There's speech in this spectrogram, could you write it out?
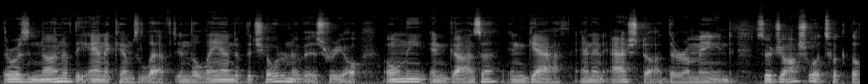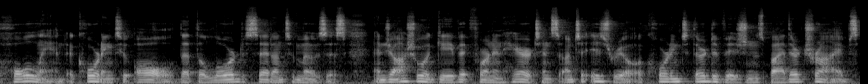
There was none of the Anakims left in the land of the children of Israel, only in Gaza, in Gath, and in Ashdod there remained. So Joshua took the whole land according to all that the Lord said unto Moses, and Joshua gave it for an inheritance unto Israel according to their divisions by their tribes,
